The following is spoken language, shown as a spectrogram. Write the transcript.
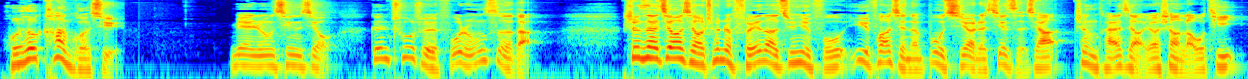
回头看过去，面容清秀，跟出水芙蓉似的，身材娇小，穿着肥大军训服，愈发显得不起眼的谢子佳正抬脚要上楼梯。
